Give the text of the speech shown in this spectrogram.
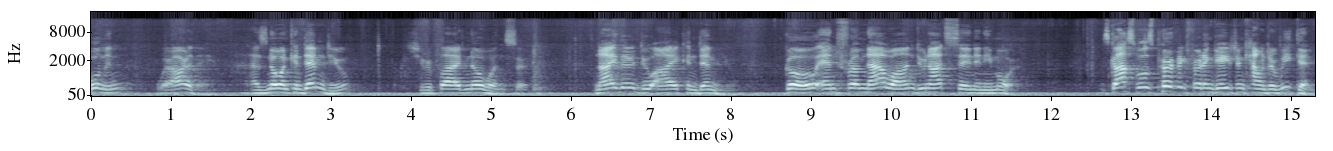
Woman, where are they? Has no one condemned you? She replied, No one, sir. Neither do I condemn you. Go, and from now on, do not sin any more. This gospel is perfect for an engaged encounter weekend.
